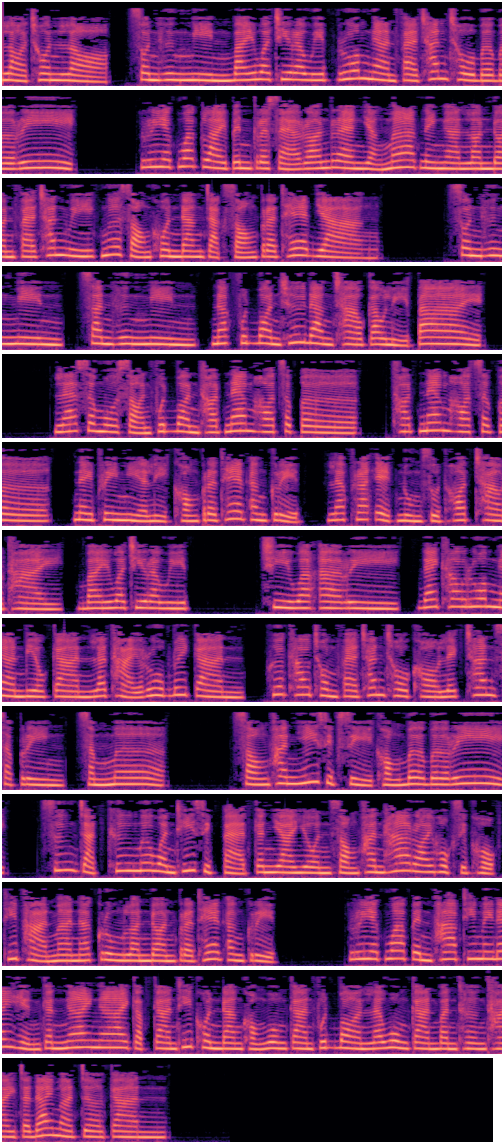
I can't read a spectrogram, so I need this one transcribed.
หล่อชนหล่อซนฮึงมินไบร์ทวชิรวิชญ์ร่วมงานแฟชั่นโชว์เบอร์เบอรี่ เรียกว่ากลายเป็นกระแสร้อนแรงอย่างมากในงานลอนดอนแฟชั่นวีคเมื่อสองคนดังจากสองประเทศอย่างซนฮึงมิน ซันฮึงมิน นักฟุตบอลชื่อดังชาวเกาหลีใต้ และสโมสรฟุตบอลท็อตแนมฮอตสเปอร์ ท็อตแนมฮอตสเปอร์ ในพรีเมียร์ลีกของประเทศอังกฤษ และพระเอกหนุ่มสุดฮอตชาวไทย ไบร์ทวชิรวิชญ์ ชีวอารี ได้เข้าร่วมงานเดียวกันและถ่ายรูปด้วยกัน เพื่อเข้าชมแฟชั่นโชว์คอลเลกชัน Spring Summer 2024 ของเบอร์เบอรี่ ซึ่งจัดขึ้นเมื่อวันที่ 18 กันยายน 2566 ที่ผ่านมาณกรุงลอนดอนประเทศอังกฤษ เรียกว่าเป็นภาพที่ไม่ได้เห็นกันง่ายๆ กับการที่คนดังของวงการฟุตบอลและวงการบันเทิงไทยจะได้มาเจอกัน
